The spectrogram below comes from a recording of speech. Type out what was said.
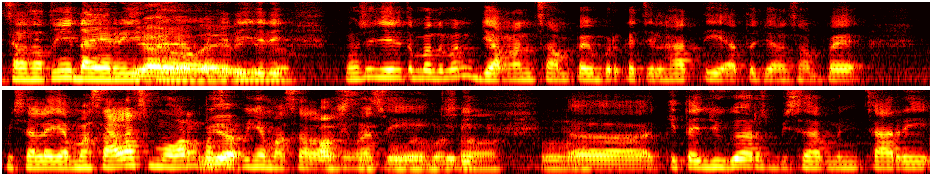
salah satunya diary Iya, itu iya, diary jadi jadi gitu. maksudnya jadi teman-teman jangan sampai berkecil hati atau jangan sampai misalnya ya masalah semua orang pasti Iya, punya masalah masing-masing jadi. Hmm. eh, kita juga harus bisa mencari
